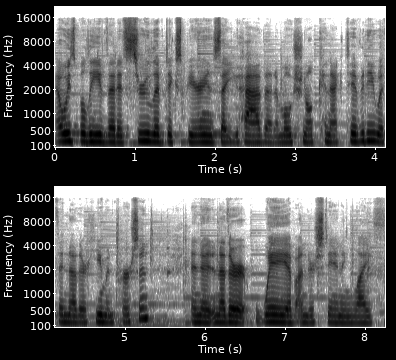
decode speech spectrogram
I always believe that it's through lived experience that you have that emotional connectivity with another human person and another way of understanding life.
